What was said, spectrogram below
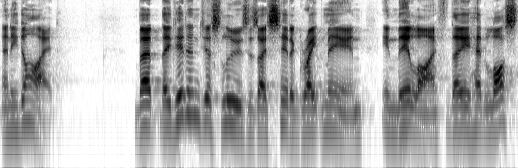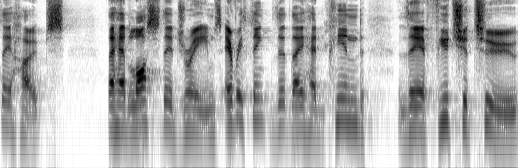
and he died. But they didn't just lose, as I said, a great man in their life. They had lost their hopes, they had lost their dreams. Everything that they had pinned their future to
